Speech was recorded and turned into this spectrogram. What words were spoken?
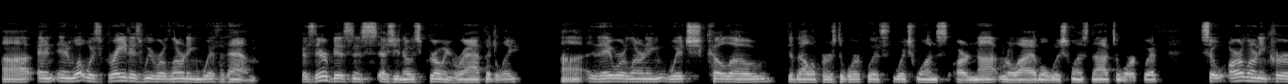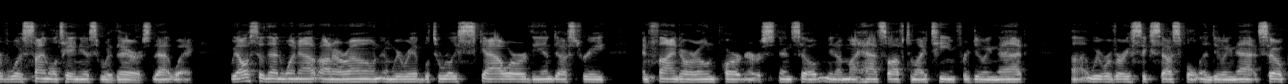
Uh, and and what was great is we were learning with them because their business, as you know, is growing rapidly. Uh, they were learning which colo developers to work with, which ones are not reliable, which ones not to work with. So our learning curve was simultaneous with theirs that way. We also then went out on our own and we were able to really scour the industry and find our own partners. And so, you know, my hats off to my team for doing that. Uh, we were very successful in doing that. So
